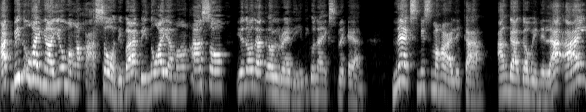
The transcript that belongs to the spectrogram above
At binuhay nga yung mga kaso, di ba? Binuhay ang mga kaso, you know that already. Hindi ko na-explain yan. Next, Miss Maharlika, ang gagawin nila ay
